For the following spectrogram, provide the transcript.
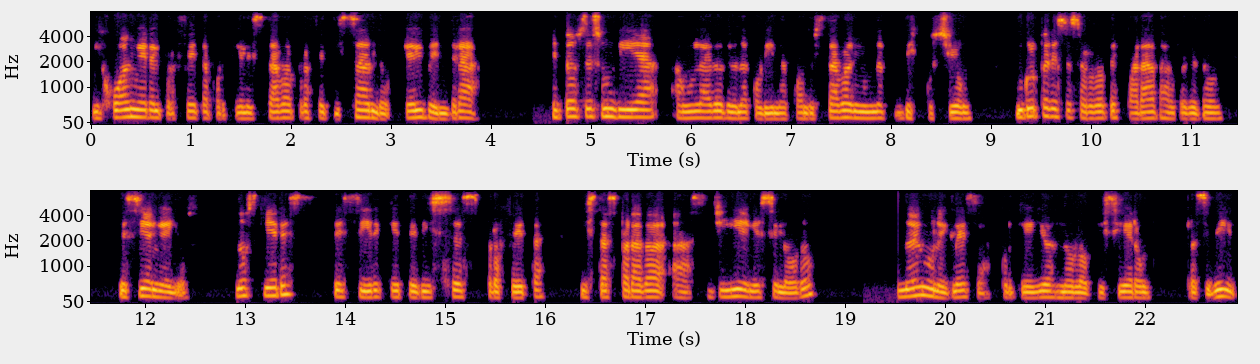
Y Juan era el profeta porque él estaba profetizando, él vendrá. Entonces un día a un lado de una colina, cuando estaban en una discusión, un grupo de sacerdotes parados alrededor, decían ellos, ¿nos quieres decir que te dices profeta y estás parada allí en ese lodo? No en una iglesia, porque ellos no lo quisieron recibir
